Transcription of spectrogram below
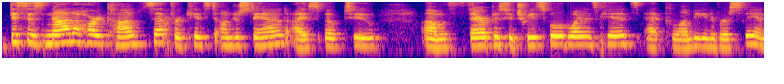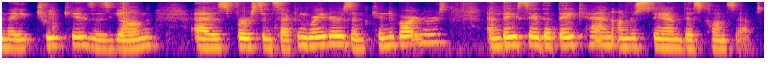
this is not a hard concept for kids to understand. I spoke to um, therapists who treat school avoidance kids at Columbia University, and they treat kids as young as first and second graders and kindergartners, and they say that they can understand this concept.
